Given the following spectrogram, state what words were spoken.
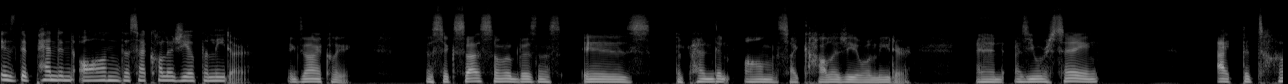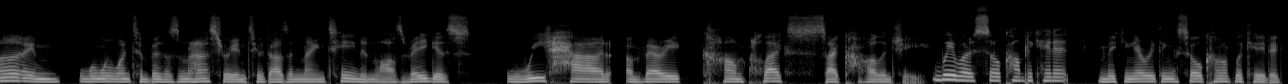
is dependent on the psychology of the leader. Exactly. The success of a business is dependent on the psychology of a leader. And as you were saying, at the time when we went to Business Mastery in 2019 in Las Vegas, we had a very complex psychology. We were so complicated. Making everything so complicated.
